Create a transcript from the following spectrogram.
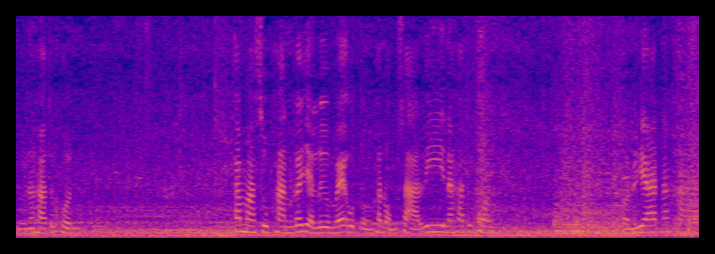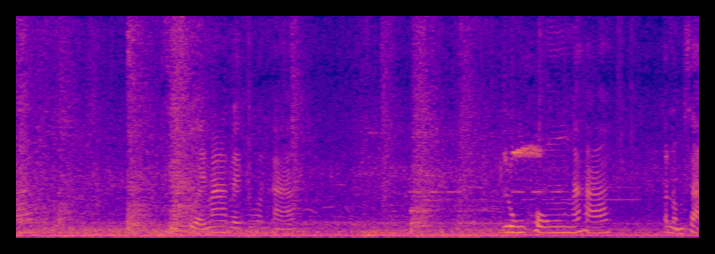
ดูนะคะ ทุกคน ถ้ามาสุพรรณก็อย่าลืมแวะอุดหนุนขนมสาลี่นะคะ ทุกคนขออนุญาตนะคะ สีสวยมากเลยทุกคนคะลุงคงนะคะ ขนมสา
